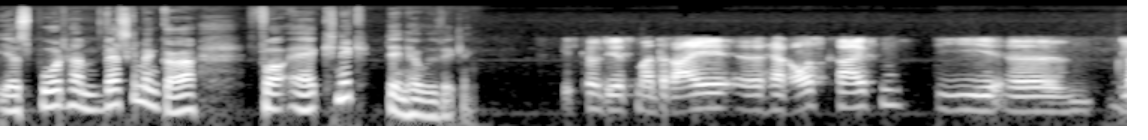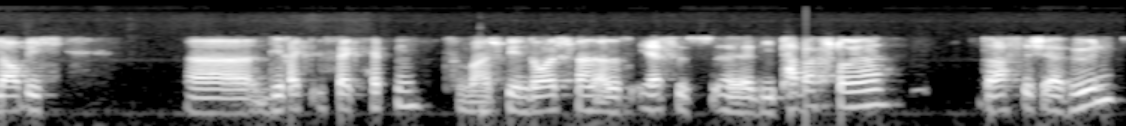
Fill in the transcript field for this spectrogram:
jeg spurgte ham, hvad skal man gøre for at knække den her udvikling? Ich könnte jetzt mal drei äh, herausgreifen, die, äh, glaube ich, äh, Direkteffekt hätten, zum Beispiel in Deutschland. Als erstes äh, die Tabaksteuer drastisch erhöhen,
